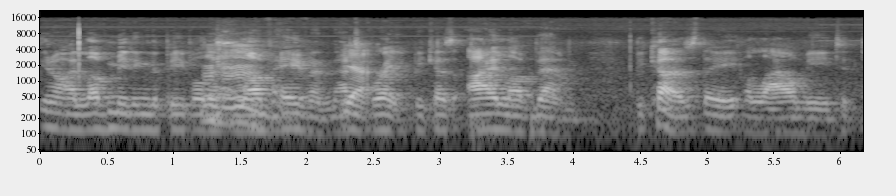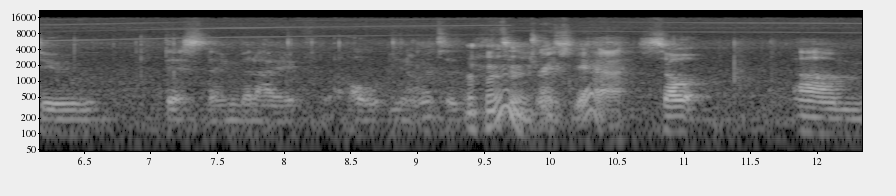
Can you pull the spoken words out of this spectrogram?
you know I love meeting the people that Mhm. love Haven. That's Yeah. great because I love them because they allow me to do this thing that I oh you know it's a, it's a Mhm. dream. Yeah. So, um,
